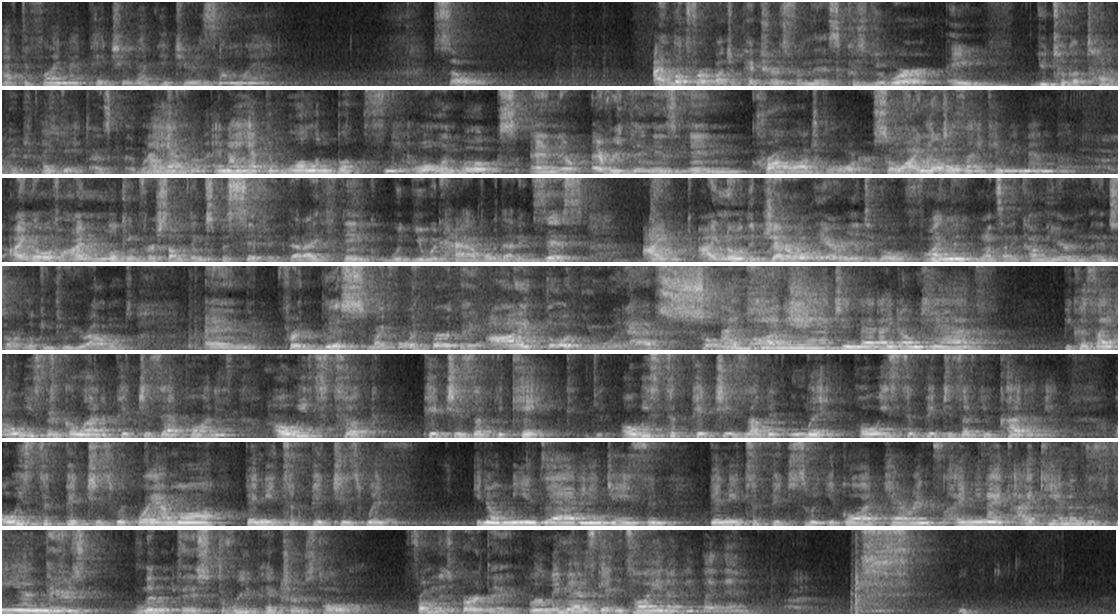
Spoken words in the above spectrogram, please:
I have to find that picture. That picture is somewhere. So, I looked for a bunch of pictures from this because you were a you took a ton of pictures. I did. As when I I, have them, and I have them all in books now. all in books, and they're, everything is in chronological order. So as I much know as I can remember. I know if I'm looking for something specific that I think would you would have or that exists, I I know the general area to go find Mm-hmm. it once I come here and, and start looking through your albums. And for this, my fourth birthday, I thought you would have so I much. I can't imagine that I don't have, because I always took a lot of pictures at parties. Always took pictures of the cake. Always took pictures of it lit. Always took pictures of you cutting it. Always took pictures with grandma. Then you took pictures with, you know, me and daddy and Jason. Then you took pictures with your godparents. I mean, I, I can't understand. There's little, there's three pictures total from this birthday. well, maybe I was getting tired of you by then.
